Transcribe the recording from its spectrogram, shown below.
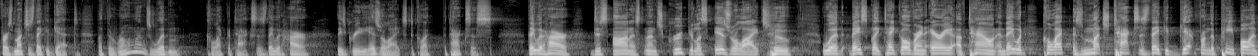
for as much as they could get. But the Romans wouldn't collect the taxes, they would hire these greedy Israelites to collect the taxes. They would hire dishonest and unscrupulous Israelites who would basically take over an area of town and they would collect as much tax as they could get from the people and,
